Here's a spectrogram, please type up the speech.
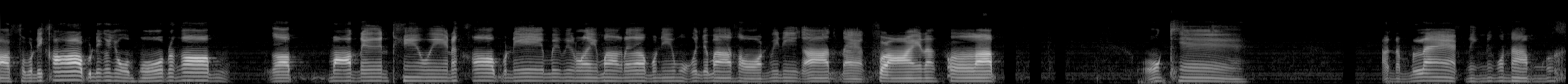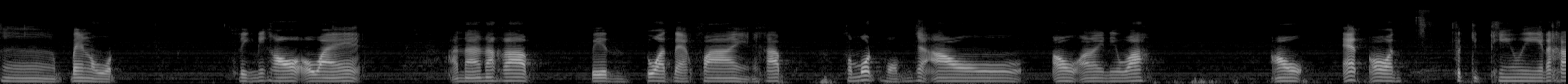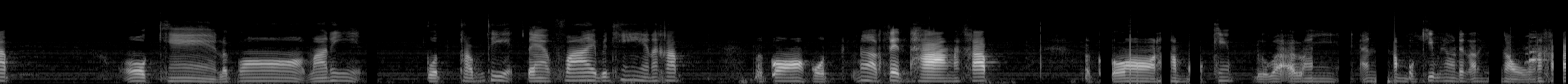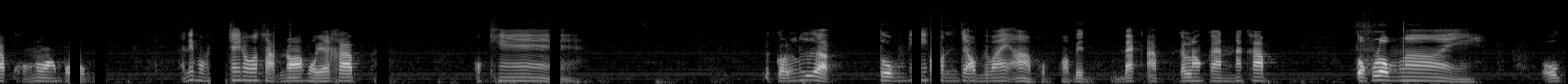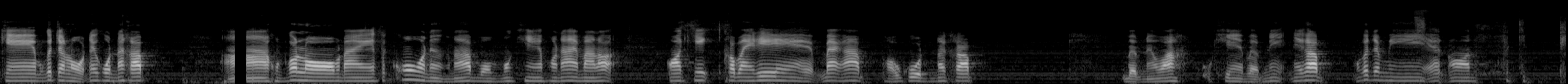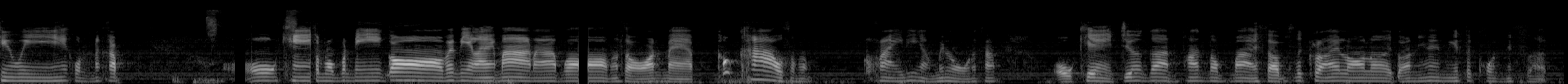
อ่าสวัสดีครับวันนี้ก็อยู่กับผมนะครับกับมาเตนทีวีนะครับ วันนี้ไม่มีอะไรมากนะครับ วันนี้ผมก็จะมาสอนวิธีการแตกไฟล์นะครับ โอเค อันดับแรกสิ่งที่คนทำก็คือไปโหลด สิ่งที่เขาเอาไว้ อันนั้นนะครับ เป็นตัวแตกไฟล์นะครับ สมมติผมจะเอาเอาอะไรดีวะเอา แอดออนสกิปทีวีนะครับ โอเค แล้วก็มาที่กดคำที่แตกไฟล์ไปที่นะครับ แล้วก็กดเลือกเส้นทางนะครับ แล้วก็ทำปกคลิปหรือว่าอะไรอันทำปกคลิปมันเป็นอันเก่านะครับ ของน้องผม อันนี้ผมใช้โทรศัพท์น้องผมนะครับ โอเค แล้วก็เลือกตรง คนจะเอาไปไว้อ่าผมขอเป็นแบ็กอัพก็แล้วกันนะครับ ตกลงเลย โอเค มันก็จะโหลดให้คุณนะครับ อ่า คุณก็รอในสักครู่หนึ่งนะครับผม โอเค พอได้มาแล้ว ก็คลิกเข้าไปที่แบ็กอัพของคุณนะครับ แบบไหนวะ โอเค แบบนี้นี่ครับ มันก็จะมีแอดออนสกิปทีวีให้คุณนะครับ โอเคสำหรับวันนี้ก็ไม่มีอะไรมากนะครับ ก็มาสอนแบบคร่าวๆสำหรับใครที่ยังไม่รู้นะครับ โอเค เจอกันพันต่อไป subscribe รอเลย ตอนนี้ไม่มีสักคนในสัตว์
